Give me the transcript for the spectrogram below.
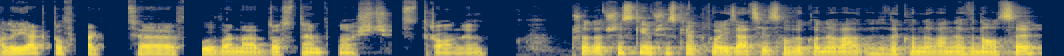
ale jak to w praktyce wpływa na dostępność strony? Przede wszystkim wszystkie aktualizacje są wykonywa wykonywane w nocy.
